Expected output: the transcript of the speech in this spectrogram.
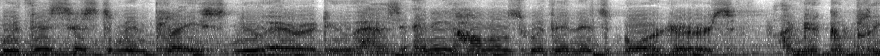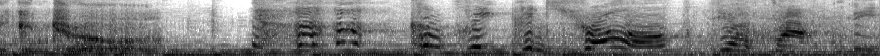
With this system in place, New Eridu has any hollows within its borders under complete control. Complete control? The audacity.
